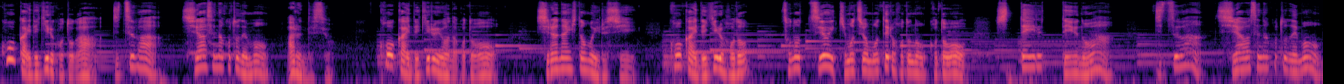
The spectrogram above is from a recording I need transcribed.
後悔できることが実は幸せなことでもあるんですよ。後悔できるようなことを知らない人もいるし、後悔できるほど、その強い気持ちを持てるほどのことを知っているっていうのは、実は幸せなことでも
